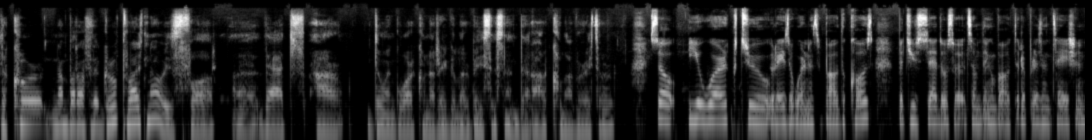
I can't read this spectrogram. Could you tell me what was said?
the core number of the group right now is for uh, that are doing work on a regular basis and there are collaborators so you work to raise awareness about the cause, but you said also something about representation,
